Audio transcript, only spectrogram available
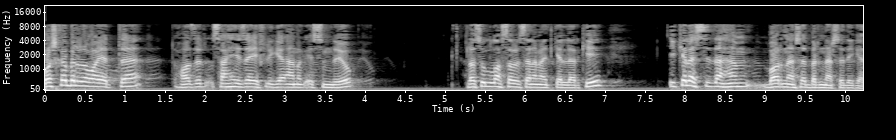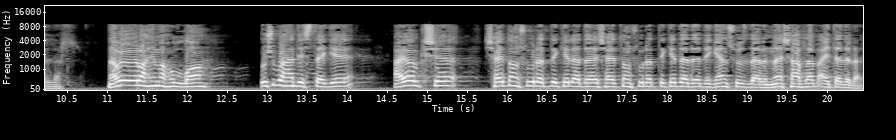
Boshqa bir rivoyatda hozir sahih zaifligi aniq esimda yo'q. Rasululloh sollallohu alayhi vasallam aytganlarki ikkalasida ham bor narsa bir narsa deganlar. Navoiy rahimaulloh ushbu hadisdagi ayol kishi shayton suratda keladi shayton suratda ketadi degan so'zlarini sharhlab aytadilar.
